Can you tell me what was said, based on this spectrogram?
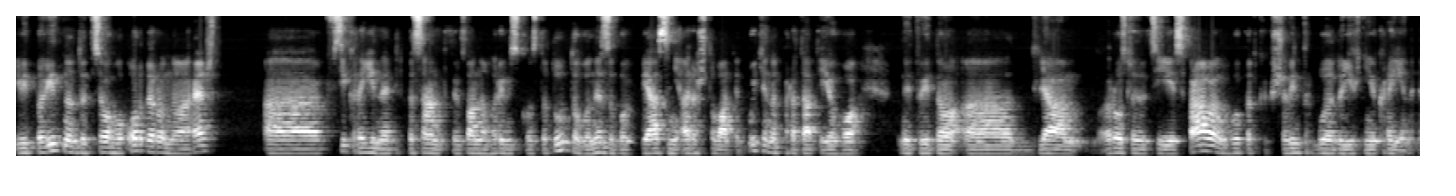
І відповідно до цього ордеру на арешт всі країни, підписанти так званого Римського статуту, вони зобов'язані арештувати Путіна, передати його відповідно для розгляду цієї справи у випадку, якщо він прибуде до їхньої країни.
